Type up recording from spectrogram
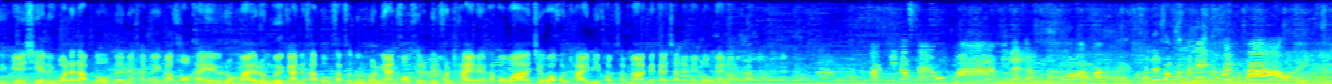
ถึงเอเชีย หรือว่าระดับโลกเลยนะครับยังไงก็ขอให้ร่วมไม้ร่วมมือกันนะครับผมสนับสนุนผลงานของศิลปินคนไทยนะครับเพราะว่าเชื่อว่าคนไทยมีความสามารถไม่แพ้ชาติใดในโลกแน่นอนครับจากที่กระแสออกมา มีหลายๆคนรู้ว่าแบบว่าคอนเทนต์มันเล็กไปเปล่าอะไรอย่างเงี้ย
